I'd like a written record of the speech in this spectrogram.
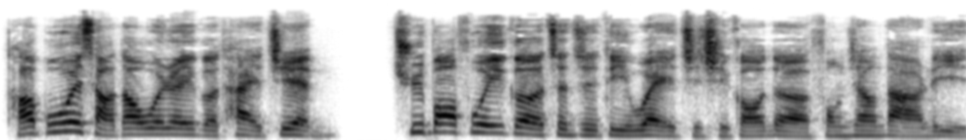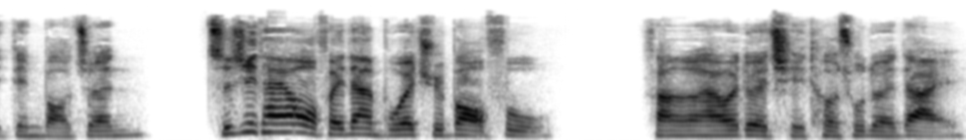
她不会傻到为了一个太监去报复一个政治地位极其高的封疆大吏丁宝桢。慈禧太后非但不会去报复，反而还会对其特殊对待，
